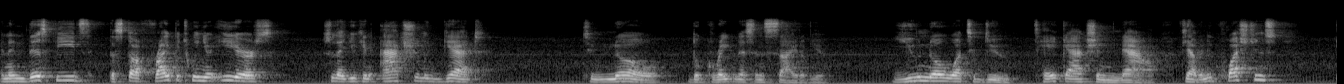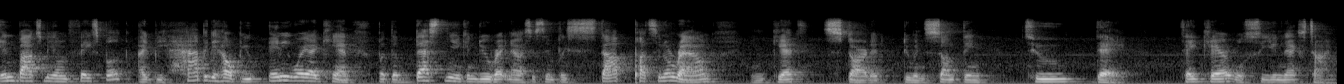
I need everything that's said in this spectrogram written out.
And then this feeds the stuff right between your ears so that you can actually get to know the greatness inside of you. You know what to do. Take action now. If you have any questions, inbox me on Facebook. I'd be happy to help you any way I can. But the best thing you can do right now is to simply stop putzing around and get started doing something today. Take care. We'll see you next time.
